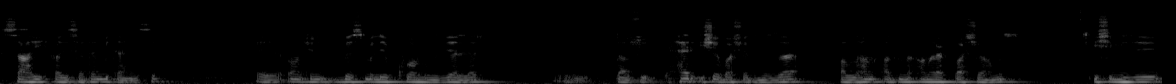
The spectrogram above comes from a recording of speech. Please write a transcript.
Sahih hadislerden bir tanesi. E, onun için Besmele'yi kullandığımız yerler e, daha doğrusu her işe başladığımızda Allah'ın adını anarak başlamamız işimizi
